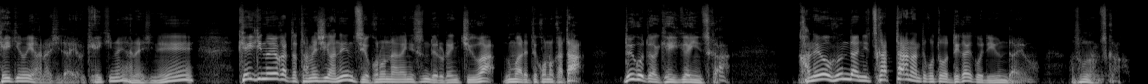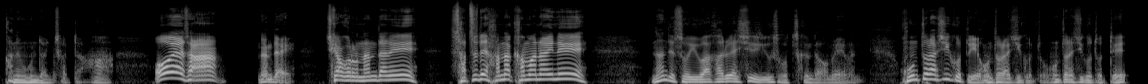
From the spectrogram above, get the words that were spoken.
景気のいい話だよ。景気のいい話ね。景気の良かった試しがねえんですよ。この長屋に住んでる連中は。生まれてこの方。どういうことが景気がいいんですか？金をふんだんに使ったなんてことをでかい声で言うんだよ。あそうなんですか？金をふんだんに使った。ああ。大家さん！なんだい？近頃なんだね。札で鼻かまないね。なんでそういう分かるやしい嘘をつくんだおめえは。本当らしいこと言え。本当らしいこと。本当らしいことって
